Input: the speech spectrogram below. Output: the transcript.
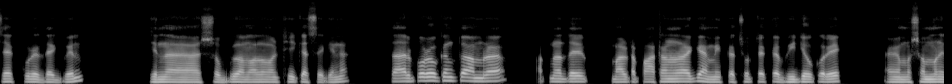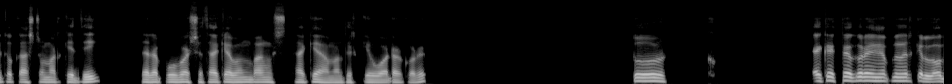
চেক করে দেখবেন যে, না, সবগুলো মালামাল ঠিক আছে কিনা? তারপরেও কিন্তু আমরা আপনাদের মালটা পাঠানোর আগে আমি একটা ছোট্ট একটা ভিডিও করে আমার সম্মানিত কাস্টমারকে দিই, যারা প্রবাসে থাকে এবং বাংলাদেশে থাকে, আমাদেরকে অর্ডার করে। তো এক একটা করে আমি আপনাদেরকে লক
